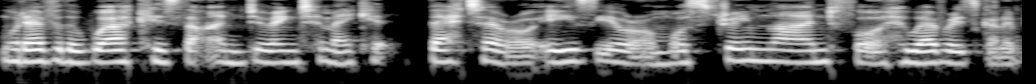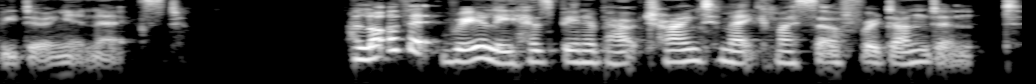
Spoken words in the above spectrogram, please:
whatever the work is that I'm doing to make it better or easier or more streamlined for whoever is going to be doing it next? A lot of it really has been about trying to make myself redundant.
